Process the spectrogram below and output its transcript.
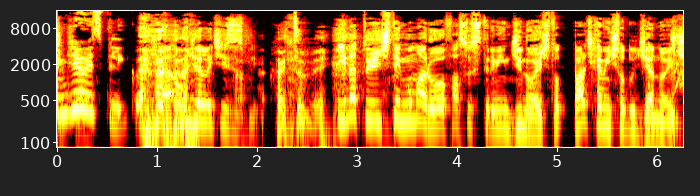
Um dia eu explico. Um dia a Letícia explica. Muito bem. E na Twitch tem o Maru, eu faço streaming de noite, to- praticamente todo dia à noite.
